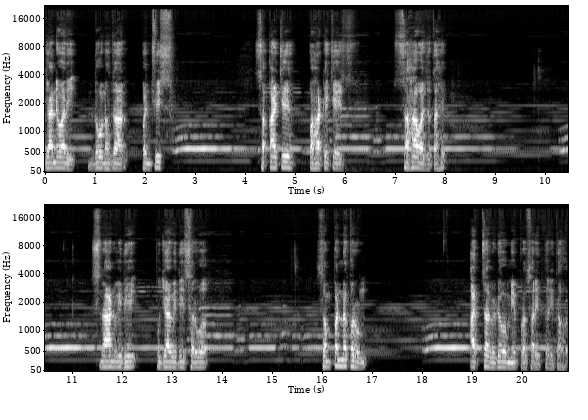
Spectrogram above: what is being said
जानेवारी दोन हजार पंचवीस सकाळचे पहाटेचे सहा वाजत आहे. स्नानविधी पूजाविधी सर्व संपन्न करून आजचा व्हिडिओ मी प्रसारित करीत आहोत.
